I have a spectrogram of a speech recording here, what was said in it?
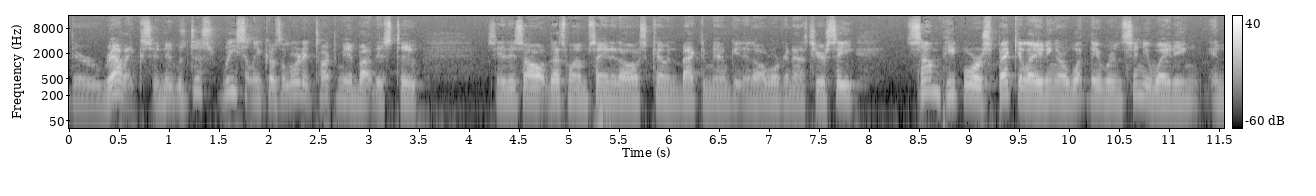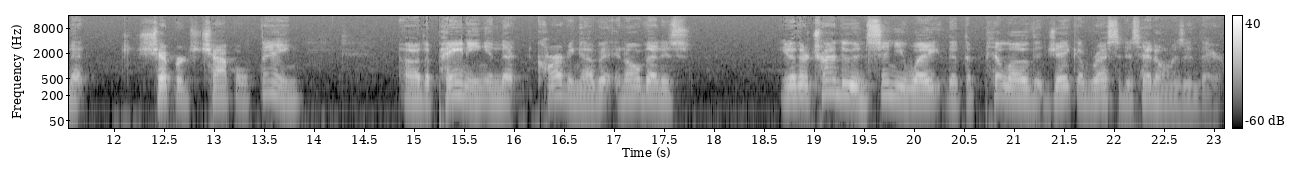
their relics, and it was just recently because the Lord had talked to me about this too. See, this all that's why I'm saying it all is coming back to me. I'm getting it all organized here. See, some people were speculating or what they were insinuating in that Shepherd's Chapel thing, uh, the painting and that carving of it, and all that is. You know, they're trying to insinuate that the pillow that Jacob rested his head on is in there.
